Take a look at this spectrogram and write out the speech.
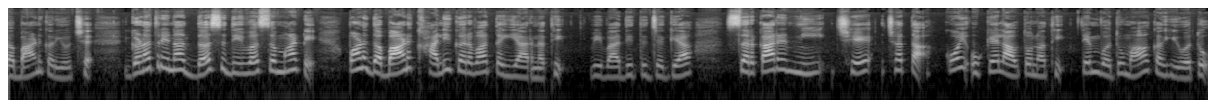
દબાણ કર્યું છે. ગણતરીના દસ દિવસ માટે પણ દબાણ ખાલી કરવા તૈયાર નથી. વિવાદિત જગ્યા સરકારની છે છતાં કોઈ ઉકેલ આવતો નથી, તેમ વધુમાં કહ્યું હતું.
